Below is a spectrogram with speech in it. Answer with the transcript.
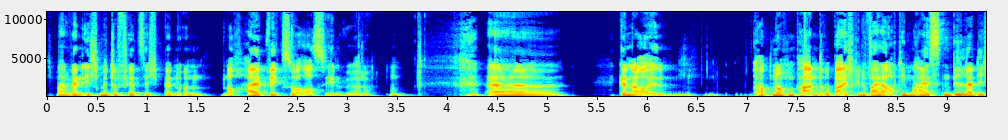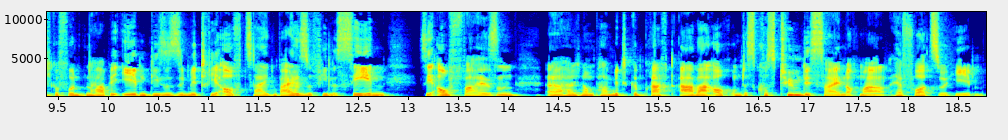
Ich meine, wenn ich Mitte 40 bin und noch halbwegs so aussehen würde. Hm. Äh, genau. Hab noch ein paar andere Beispiele, weil auch die meisten Bilder, die ich gefunden habe, eben diese Symmetrie aufzeigen, weil so viele Szenen sie aufweisen, äh, habe ich noch ein paar mitgebracht, aber auch um das Kostümdesign nochmal hervorzuheben.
